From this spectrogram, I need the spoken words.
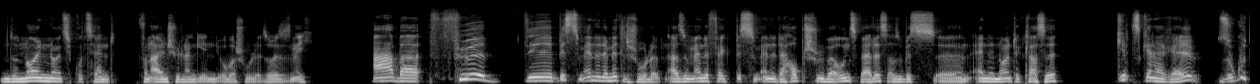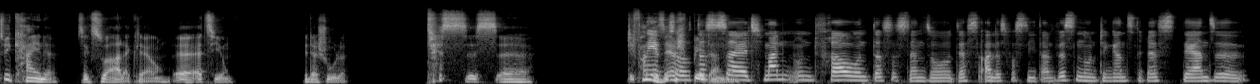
so 99 Prozent von allen Schülern gehen in die Oberschule, so ist es nicht. Aber für die, bis zum Ende der Mittelschule, also im Endeffekt bis zum Ende der Hauptschule bei uns wäre das, also bis äh, Ende neunte Klasse, gibt's generell so gut wie keine Sexualerklärung, äh, Erziehung in der Schule. Das ist, äh, die fangen nee, sehr spät das an. Das ist halt Mann und Frau und das ist dann so das alles, was sie dann wissen und den ganzen Rest lernen sie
